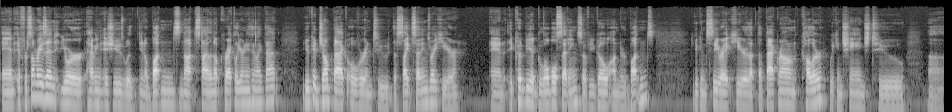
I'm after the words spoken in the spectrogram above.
And if for some reason you're having issues with you know buttons not styling up correctly or anything like that, you could jump back over into the site settings right here, and it could be a global setting. So if you go under buttons, you can see right here that the background color we can change to uh,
